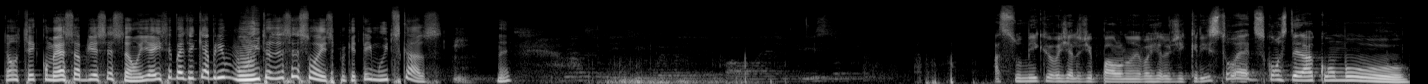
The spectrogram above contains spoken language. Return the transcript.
Então, você começa a abrir exceção. E aí você vai ter que abrir muitas exceções, porque tem muitos casos. Né? Assumir que o Evangelho de Paulo não é o Evangelho de Cristo é desconsiderar como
